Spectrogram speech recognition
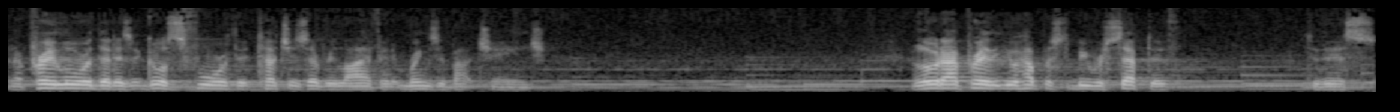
And I pray, Lord, that as it goes forth, it touches every life and it brings about change. And Lord, I pray that you'll help us to be receptive to this.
